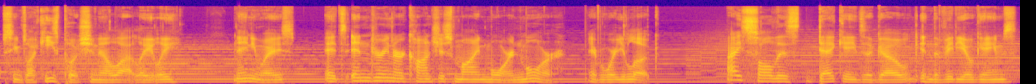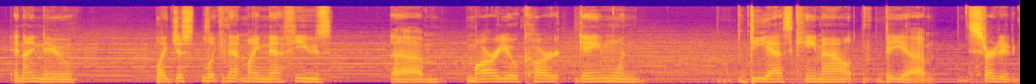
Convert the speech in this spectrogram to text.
seems like he's pushing it a lot lately. Anyways, it's entering our conscious mind more and more everywhere you look. I saw this decades ago in the video games, and I knew, like, just looking at my nephew's um, Mario Kart game when DS came out, they um, started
